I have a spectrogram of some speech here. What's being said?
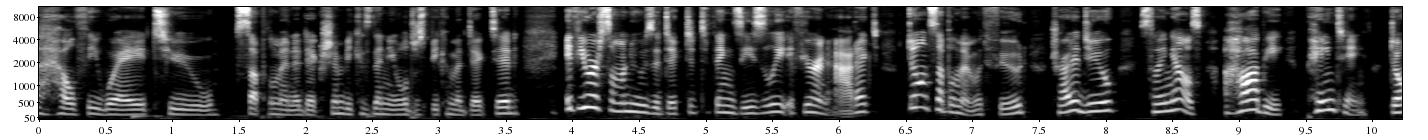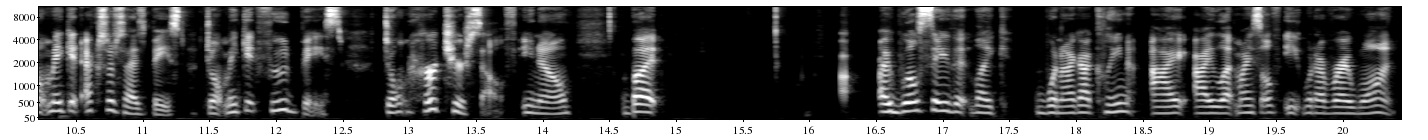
a healthy way to supplement addiction because then you will just become addicted. If you are someone who is addicted to things easily, if you're an addict, don't supplement with food. Try to do something else, a hobby, painting. Don't make it exercise based. Don't make it food based. Don't hurt yourself, you know? But I will say that, like, when I got clean, I I let myself eat whatever I want,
